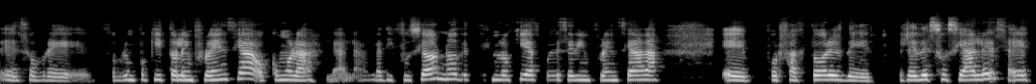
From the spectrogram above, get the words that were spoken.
eh, sobre, sobre un poquito la influencia o cómo la, la, la, difusión ¿no? de tecnologías puede ser influenciada eh, por factores de redes sociales, eh,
